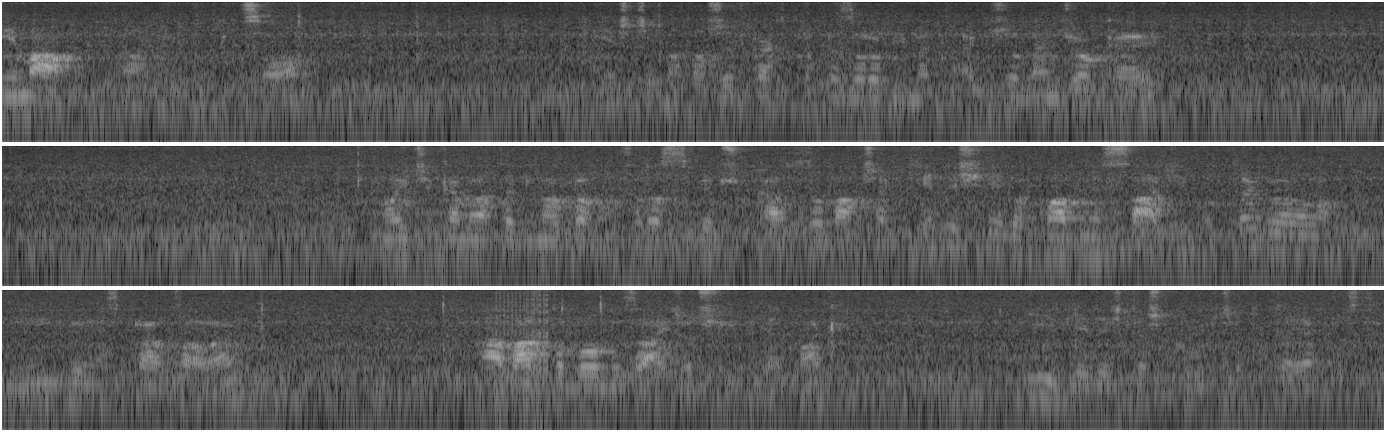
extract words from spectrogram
nie mamy na póki co. Jeszcze na warzywkach trochę zarobimy, także będzie ok. No i czekamy na te winogrona. Zaraz sobie przy okazji zobaczę, kiedy się je dokładnie sadzi, bo tego nigdy nie sprawdzałem. A warto byłoby zajrzeć jednak i wiedzieć też, kurczę, tutaj jak to z tymi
